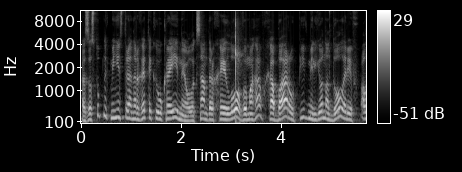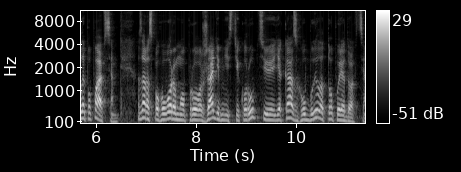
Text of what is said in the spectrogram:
Заступник міністра енергетики України Олександр Хейло вимагав хабару півмільйона доларів, але попався. Зараз поговоримо про жадібність і корупцію, яка згубила топ-урядовця.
